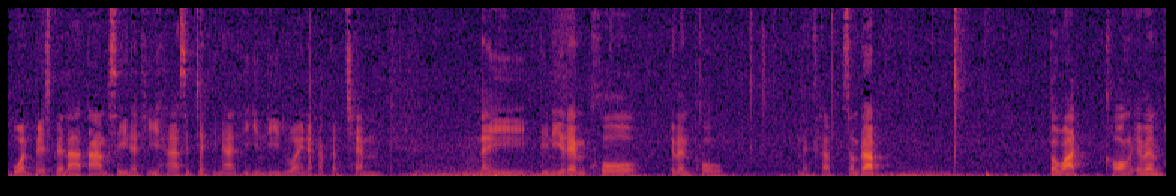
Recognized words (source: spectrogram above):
ควนเปสเปล่าตาม 4 นาที 57 วินาที ยินดีด้วยนะครับ กับแชมป์ในปีนี้เรมโคเอวันโพนะครับสำหรับประวัติ ของเอวันโพ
